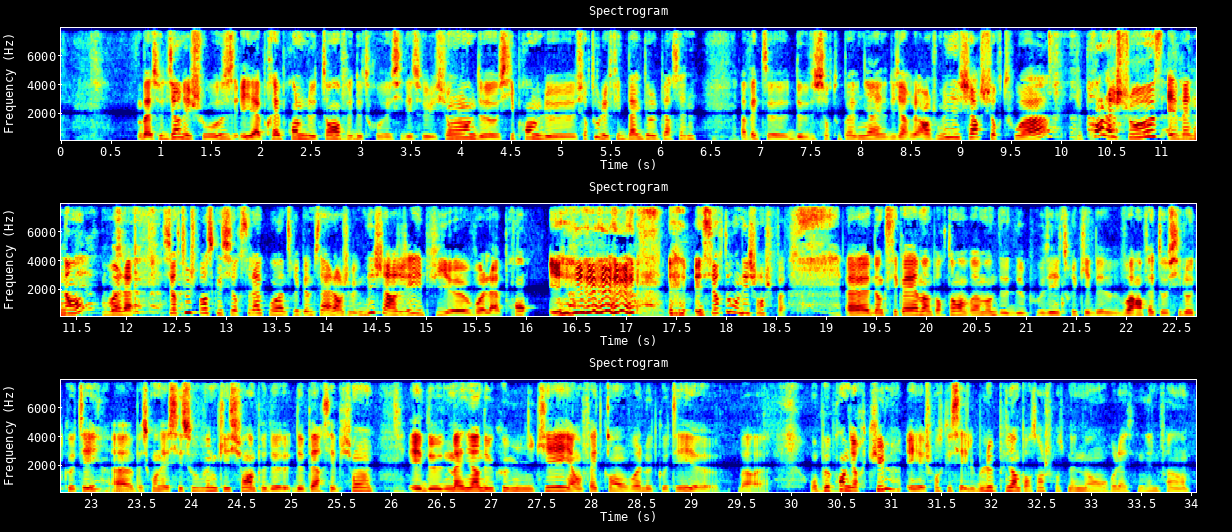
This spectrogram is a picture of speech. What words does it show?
bah, se dire les choses et après prendre le temps en fait de trouver aussi des solutions, de aussi prendre le, surtout le feedback de l'autre personne. En fait, euh, de surtout pas venir et de dire, alors je me décharge sur toi, je prends la chose et maintenant, voilà. Surtout, je pense que sur Slack ou un truc comme ça, alors je vais me décharger et puis voilà, prends et, et surtout on n'échange pas. Euh, donc c'est quand même important vraiment de, poser les trucs et de voir en fait aussi l'autre côté, euh, parce qu'on a c'est souvent une question un peu de, perception et de manière de communiquer. Et en fait, quand on voit l'autre côté, euh, bah, on peut prendre du recul. Et je pense que c'est le plus important, je pense même en relationnel. Enfin,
